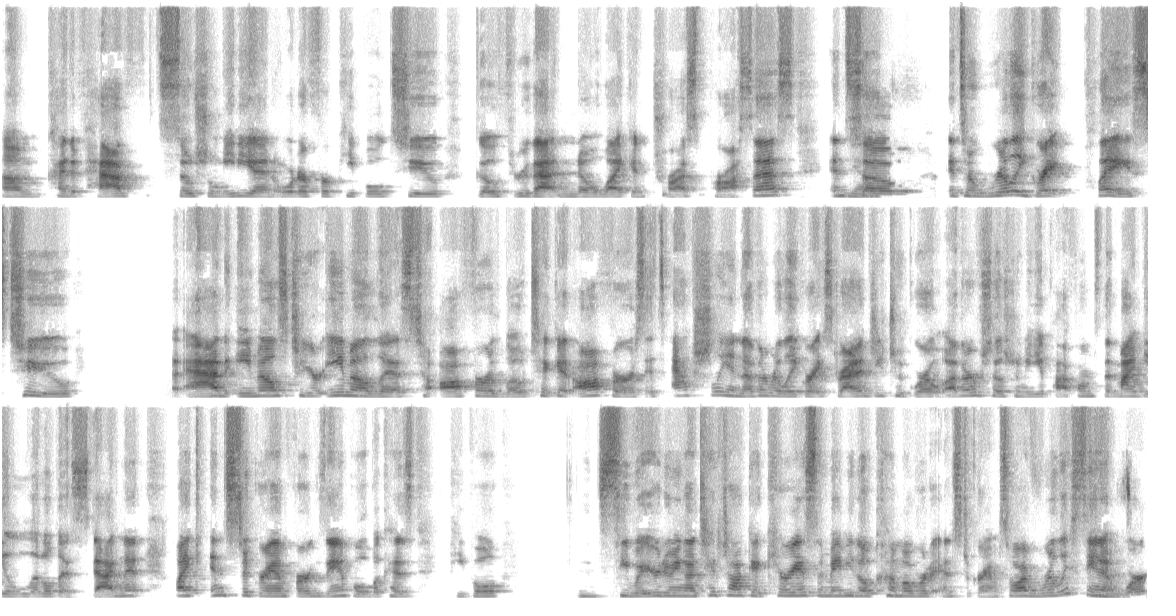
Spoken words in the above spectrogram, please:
um, kind of have social media in order for people to go through that know, like, and trust process. And yeah. so it's a really great place to add emails to your email list to offer low ticket offers. It's actually another really great strategy to grow other social media platforms that might be a little bit stagnant, like Instagram, for example, because people see what you're doing on TikTok, get curious, and maybe they'll come over to Instagram. So I've really seen it work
